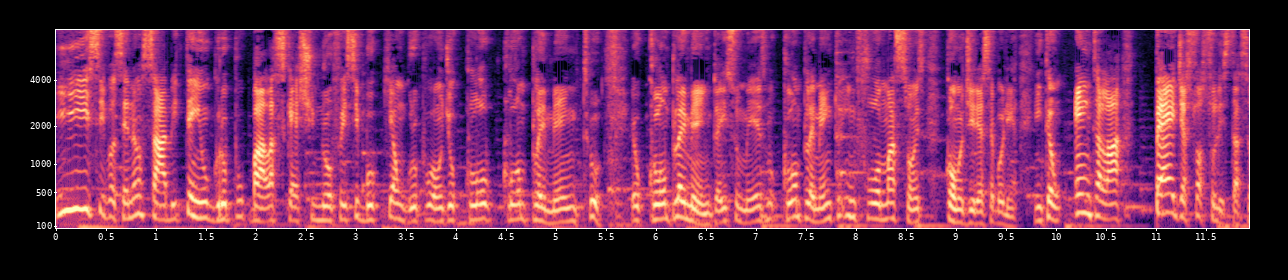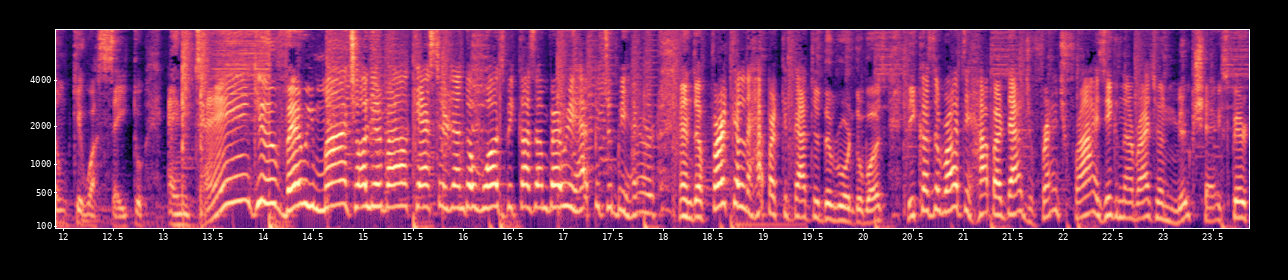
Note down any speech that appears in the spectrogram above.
E se você não sabe, tem o grupo Balascast no Facebook, que é um grupo onde eu complemento. Eu complemento, é isso mesmo, complemento informações, como diria a Cebolinha. Então entra lá, pede a sua solicitação que eu aceito. And thank you very much, all your broadcasters and the words, because I'm very happy to be here. And the first happy that the world was because the right happy that French fries, ignorant and milk Shakespeare.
